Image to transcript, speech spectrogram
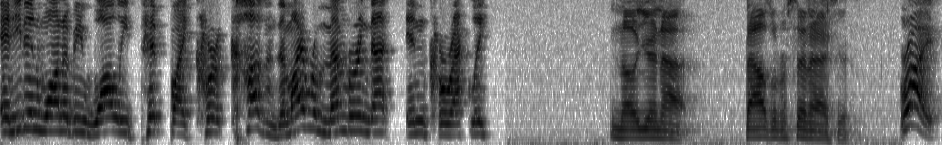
and he didn't want to be Wally pipped by Kirk Cousins. Am I remembering that incorrectly? No, you're not. Thousand percent accurate. Right.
